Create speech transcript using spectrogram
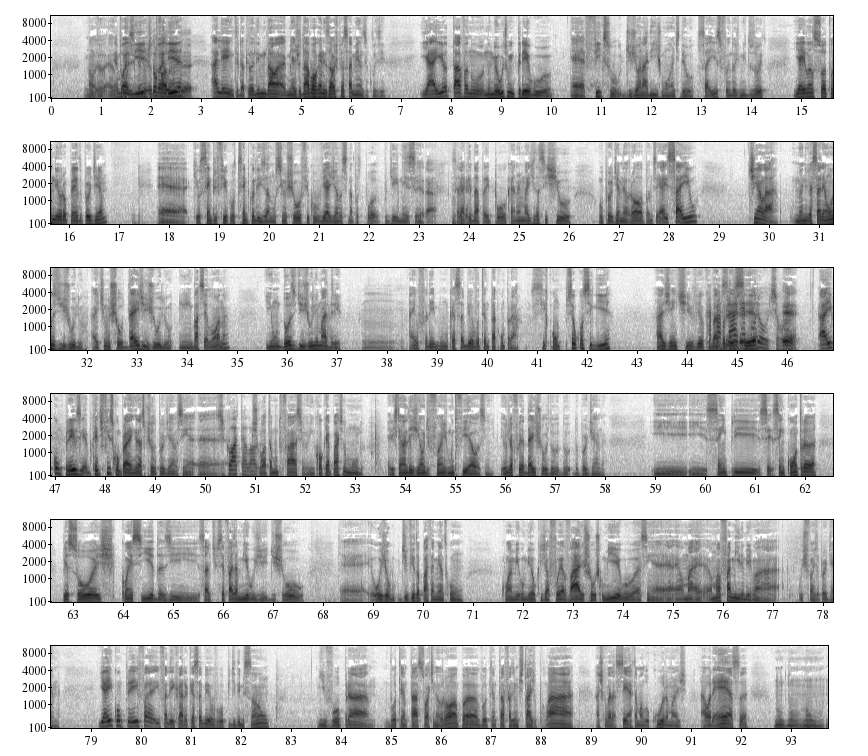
Não, eu, eu é tô música, ali, eu estou tô falando. ali é. alheio, entendeu? Aquilo ali me, dava, me ajudava a organizar os pensamentos, inclusive. E aí eu tava no, no meu último emprego é, fixo de jornalismo antes de eu sair, isso foi em 2018. E aí lançou a turnê europeia do Pearl Jam, é, que eu sempre fico, sempre quando eles anunciam o show, eu fico viajando assim na posta, pô, podia ir nesse. Será? Será que dá pra ir? Pô, caramba, imagina assistir o, o Pearl Jam na Europa, não sei. Aí saiu, tinha lá, meu aniversário é 11 de julho, aí tinha um show 10 de julho em Barcelona e um 12 de julho em Madrid. Aí eu falei, não quer saber, eu vou tentar comprar. Se, com- se eu conseguir, a gente vê o que a vai acontecer. é por último. É. Aí comprei os ingressos, porque é difícil comprar ingresso pro show do Pearl Jam, assim, é, é- Esgota logo. Esgota muito fácil, em qualquer parte do mundo. Eles têm uma legião de fãs muito fiel, assim. Eu já fui a 10 shows do, do, do Pearl Jam, né? E, e sempre você encontra pessoas conhecidas e, sabe, tipo, você faz amigos de, de show. É, hoje eu divido apartamento com, com um amigo meu que já foi a vários shows comigo, assim, é, é, uma, é uma família mesmo, a- a- os fãs do Pearl Jam, né? E aí comprei e, fa- e falei, cara, quer saber, eu vou pedir demissão e vou pra... Vou tentar a sorte na Europa, vou tentar fazer um estágio por lá, acho que vai dar certo, é uma loucura, mas a hora é essa. Não, não, não,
